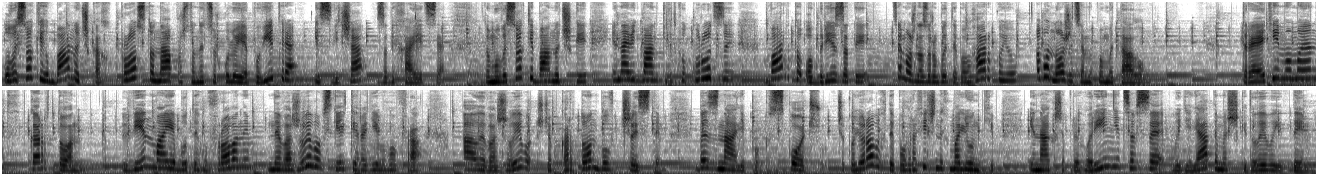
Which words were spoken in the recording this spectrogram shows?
У високих баночках просто-напросто не циркулює повітря і свіча задихається. Тому високі баночки і навіть банки від кукурудзи варто обрізати. Це можна зробити болгаркою або ножицями по металу. Третій момент картон. Він має бути гофрованим, неважливо в скільки радів гофра, але важливо, щоб картон був чистим, без наліпок, скотчу чи кольорових типографічних малюнків. Інакше при горінні це все виділятиме шкідливий дим.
